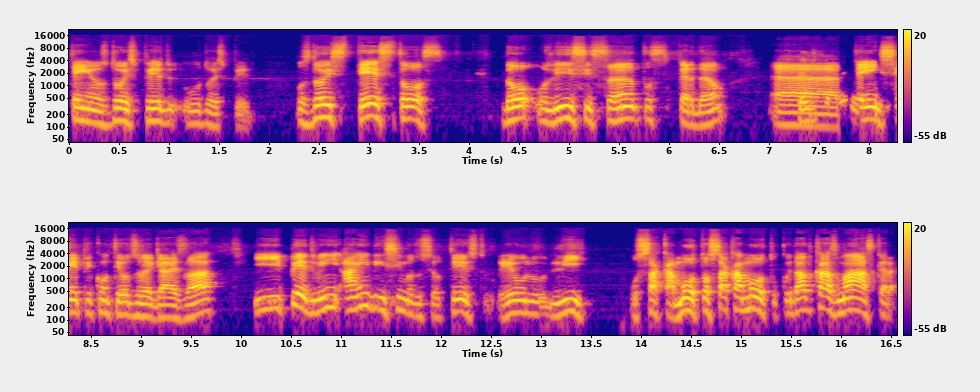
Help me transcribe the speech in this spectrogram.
tem os dois Pedro, o dois Pedro, os dois textos do Ulisses Santos, perdão, uh, tem sempre conteúdos legais lá. E, Pedro, ainda em cima do seu texto, eu li o Sakamoto, o Sakamoto, cuidado com as máscaras.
